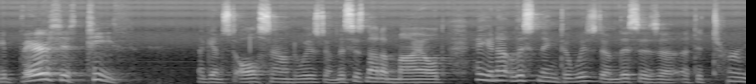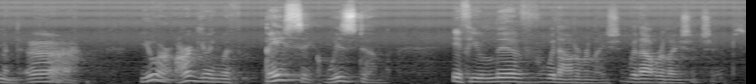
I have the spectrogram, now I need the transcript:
he bares his teeth against all sound wisdom. This is not a mild, hey, you're not listening to wisdom. This is a, a determined, Ugh. you are arguing with basic wisdom if you live without, a relation, without relationships.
